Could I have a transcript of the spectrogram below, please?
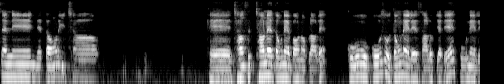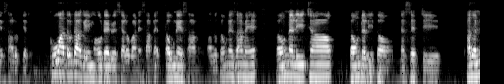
7နင်းနင်း3လီ6 ကဲ6 6နဲ့3နဲ့ပေါင်းတော့ဘယ်လောက်လဲ9 9ဆို3နဲ့လဲစားလို့ပြတ်တယ်9နဲ့လဲစားလို့ပြတ်တယ်9ကသုတ္တဂိမ်းမဟုတ်တဲ့အတွက်ဆရာတို့ဘာနဲ့စားမလဲ3နဲ့စားမယ်ဒါဆို3နဲ့စားမယ်3နဲ့လီ6 3တလီ3 21ဒါဆို2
